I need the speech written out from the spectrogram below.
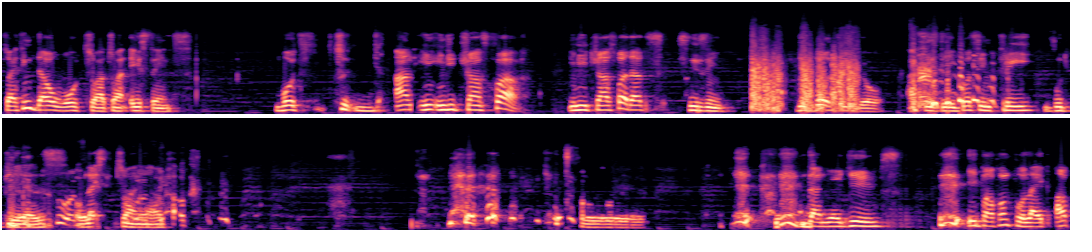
So I think that worked to, to an extent. But to, and in, in the transfer, in the transfer that season, the board did well. At least they got him three good players, or like two and a half. Daniel James. He performed for like half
